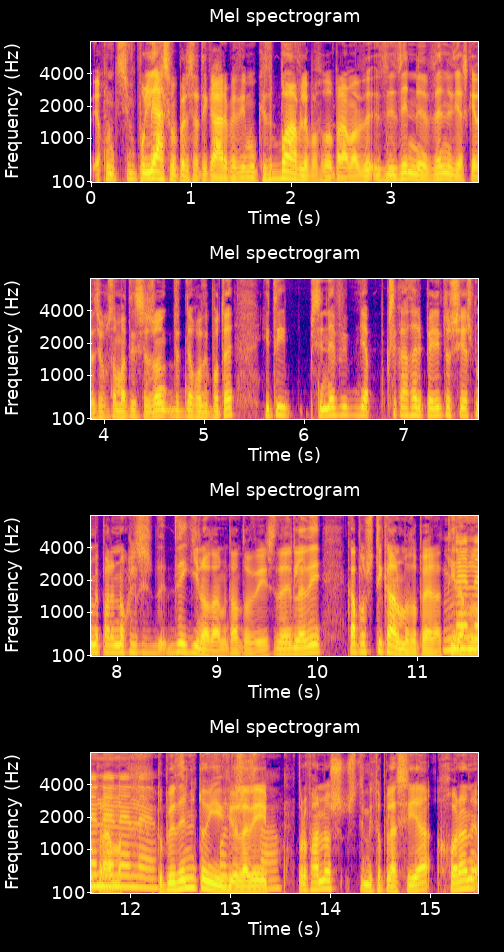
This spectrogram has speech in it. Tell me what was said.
Έχουν συμβεί πολύ άσχημα περιστατικά, ρε παιδί μου, και δεν μπορώ να βλέπω αυτό το πράγμα. Δε- δε- Δεν είναι, δεν είναι διασκέδαση. Έχω σταματήσει σεζόν, δεν την έχω δει ποτέ, γιατί συνέβη μια ξεκάθαρη περίπτωση ας πούμε, παρενόχλησης. Δεν γινόταν μετά να το δεις. Δηλαδή, κάπως τι κάνουμε εδώ πέρα, τι είναι ναι, αυτό ναι, το ναι, πράγμα; ναι, ναι. Το οποίο δεν είναι το ίδιο. Πολύ δηλαδή, σωστά. προφανώς στη μυθοπλασία χωράνε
